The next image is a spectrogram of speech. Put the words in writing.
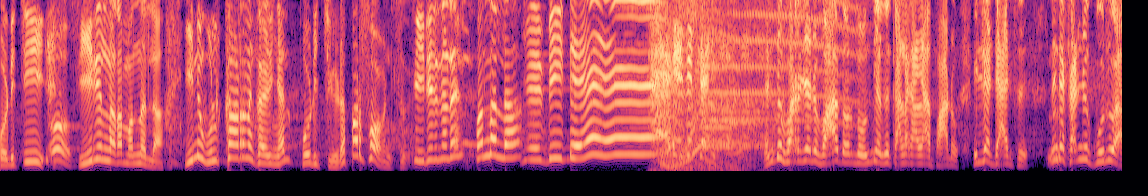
പൊടിച്ചി സീരിയൽ നടൻ വന്നല്ല. ഇനി ഉദ്ഘാടനം കഴിഞ്ഞാൽ പൊടിച്ചിയുടെ പെർഫോമൻസ് സീരിയൽ നടൻ? വന്നല്ല. എവിടെ? എന്ത് പറഞ്ഞാലും വാ തുറന്ന് ഒന്നി ഞങ്ങൾ കളകള പാടും. ഇല്ല ഡാൻസ് നിന്റെ കണ്ണിൽ കുരുവാ.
